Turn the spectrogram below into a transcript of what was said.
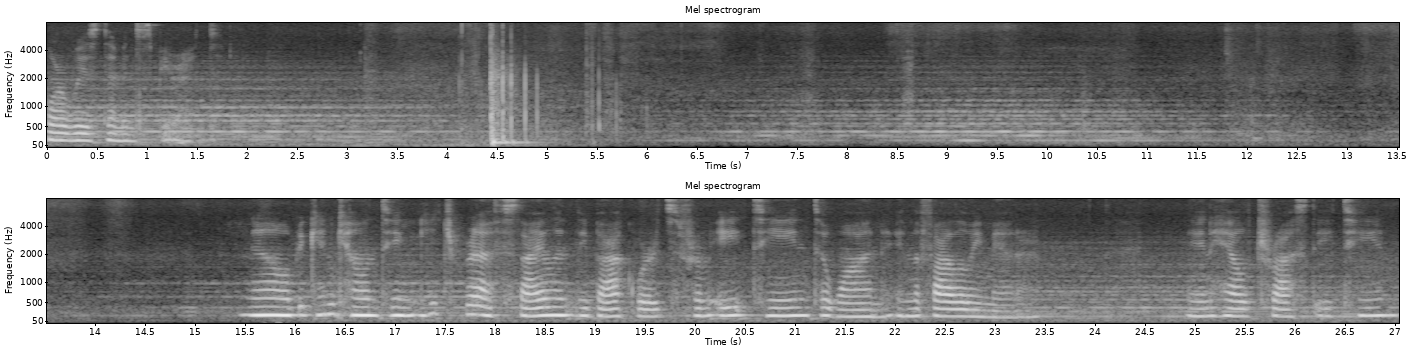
core wisdom and spirit. Now begin counting each breath silently backwards from 18 to 1 in the following manner. Inhale, trust 18.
